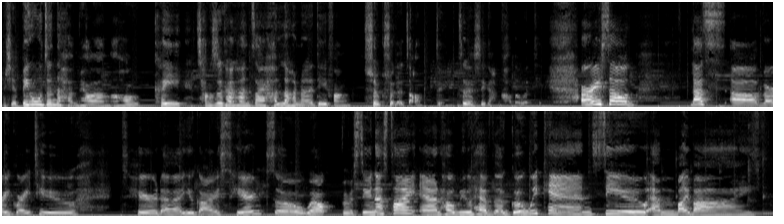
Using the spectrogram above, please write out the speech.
而且冰屋真的很漂亮，然后可以尝试看看在很冷很冷的地方睡不睡得着。对，这个是一个很好的问题。All right, so that's uh very great to hear uh, you guys here. So, well, we'll see you next time and hope you have a good weekend. See you and bye bye.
